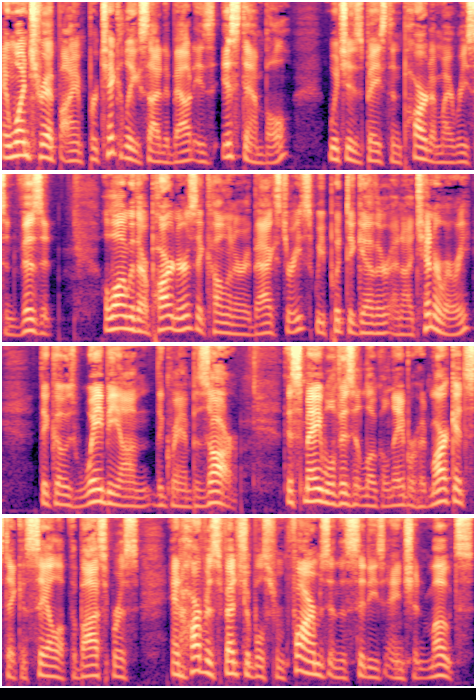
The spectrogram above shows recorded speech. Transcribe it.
And one trip I am particularly excited about is Istanbul, which is based in part on my recent visit. Along with our partners at Culinary Backstreets, we put together an itinerary that goes way beyond the Grand Bazaar. This May, we'll visit local neighborhood markets, take a sail up the Bosporus, and harvest vegetables from farms in the city's ancient moats.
